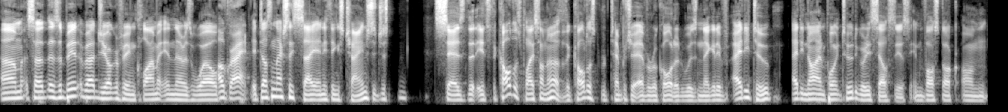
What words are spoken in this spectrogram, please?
Um, so there's a bit about geography and climate in there as well. Oh, great. It doesn't actually say anything's changed. It just says that it's the coldest place on Earth. The coldest temperature ever recorded was negative 82, 89.2 degrees Celsius in Vostok on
